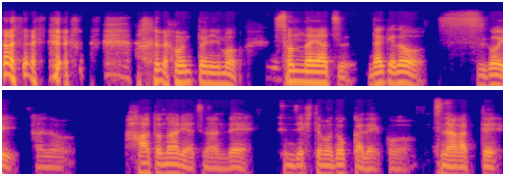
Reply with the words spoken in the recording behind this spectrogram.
あの本当にもうそんなやつ。だけどすごいあのハートのあるやつなんでぜひともどっかでこうつながって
